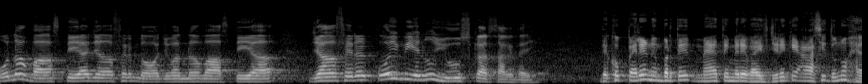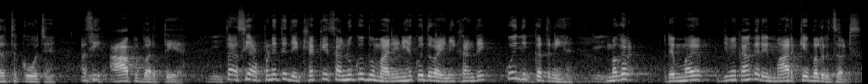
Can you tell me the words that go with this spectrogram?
ਉਹਨਾਂ ਵਾਸਤੇ ਆ ਜਾਂ ਫਿਰ ਨੌਜਵਾਨਾਂ ਵਾਸਤੇ ਆ ਜਾਂ ਫਿਰ ਕੋਈ ਵੀ ਇਹਨੂੰ ਯੂਜ਼ ਕਰ ਸਕਦਾ ਹੈ? ਦੇਖੋ ਪਹਿਲੇ ਨੰਬਰ ਤੇ ਮੈਂ ਤੇ ਮੇਰੇ ਵਾਈਫ ਜਿਹੜੇ ਕਿ ਅਸੀਂ ਦੋਨੋਂ ਹੈਲਥ ਕੋਚ ਹਾਂ ਅਸੀਂ ਆਪ ਵਰਤੇ ਆ। ਤਾਂ ਅਸੀਂ ਆਪਣੇ ਤੇ ਦੇਖਿਆ ਕਿ ਸਾਨੂੰ ਕੋਈ ਬਿਮਾਰੀ ਨਹੀਂ ਹੈ ਕੋਈ ਦਵਾਈ ਨਹੀਂ ਖਾਂਦੇ ਕੋਈ ਦਿੱਕਤ ਨਹੀਂ ਹੈ। ਮਗਰ ਜਿਵੇਂ ਕਹਾਂਗੇ ਰਿਮਾਰਕੇਬਲ ਰਿਜ਼ਲਟਸ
